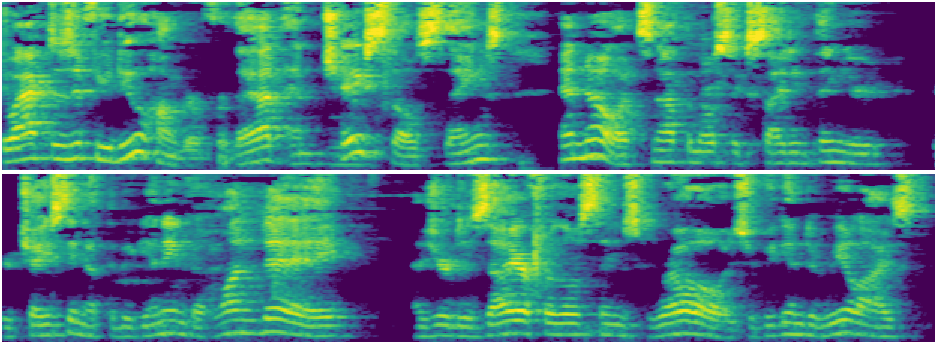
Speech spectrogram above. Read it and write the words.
to act as if you do hunger for that and chase those things. And no, it's not the most exciting thing you're, you're chasing at the beginning, but one day, as your desire for those things grow, as you begin to realize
